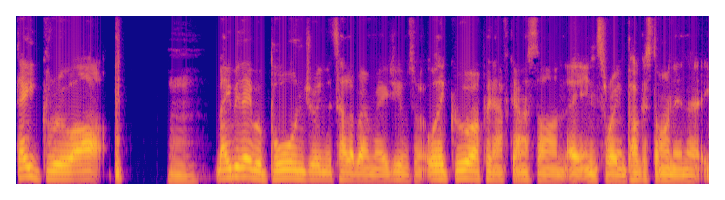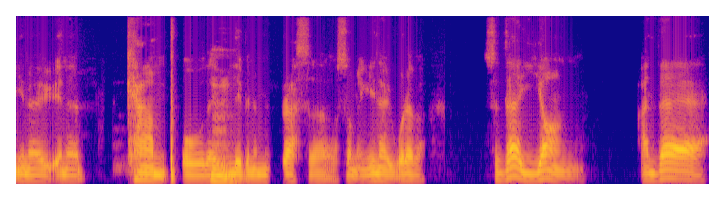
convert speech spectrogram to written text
they grew up. Mm. Maybe they were born during the Taliban regime or something, or they grew up in Afghanistan, uh, in sorry, in Pakistan, in a you know in a camp, or they mm. live in a madrasa or something, you know, whatever. So they're young, and they're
